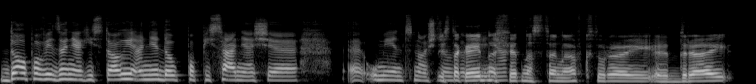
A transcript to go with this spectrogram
do opowiedzenia historii, a nie do popisania się umiejętnością Jest taka jedna świetna scena, w której e, Drej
